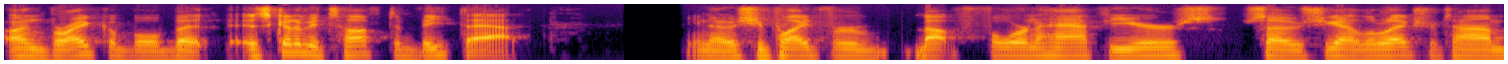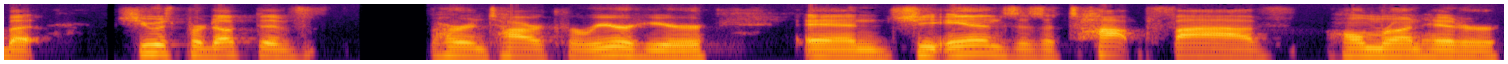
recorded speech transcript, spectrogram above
unbreakable, but it's going to be tough to beat that. You know, she played for about four and a half years, so she got a little extra time, but she was productive her entire career here, and she ends as a top five home run hitter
